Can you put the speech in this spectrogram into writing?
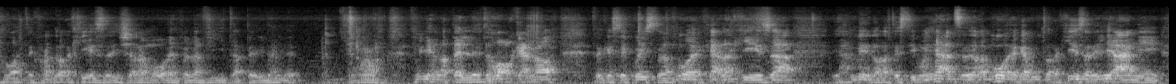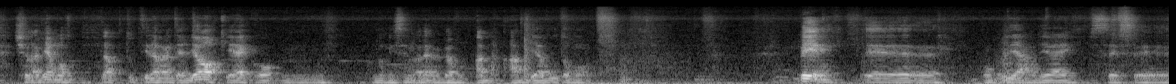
volte quando la Chiesa dice l'amore per la vita, per i bambini, mi viene la pelle d'oca, no? Perché se questo è l'amore che ha la Chiesa, almeno la testimonianza dell'amore che ha avuto la Chiesa negli anni, ce l'abbiamo da- tutti davanti agli occhi, ecco, mm, non mi sembra che abbia, abbia avuto molto. Bene, eh, concludiamo direi, se, se-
